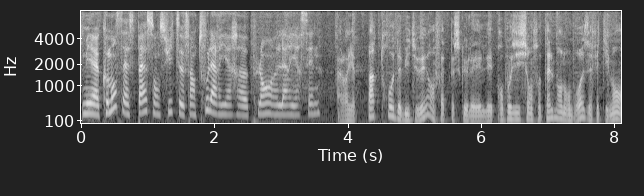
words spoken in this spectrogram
mais comment ça se passe ensuite Enfin tout l'arrière-plan, l'arrière-scène alors il n'y a pas trop d'habitués en fait parce que les, propositions sont tellement nombreuses. Effectivement,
